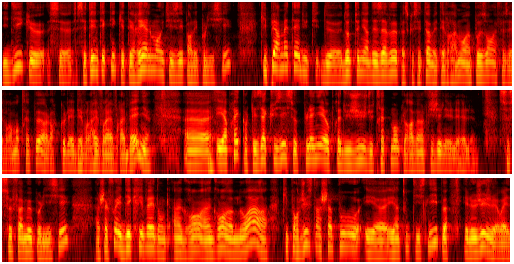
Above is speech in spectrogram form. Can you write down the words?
Il dit que c'était une technique qui était réellement utilisée par les policiers, qui permettait d'obtenir des aveux parce que cet homme était vraiment imposant et faisait vraiment très peur, alors que là, des vrais, vrais, vrais beignes. Euh, et après, quand les accusés se plaignaient auprès du juge du traitement que leur avait infligé ce, ce, fameux policier, à chaque fois, il décrivait donc un grand, un grand homme noir qui porte juste un chapeau et, euh, et un tout petit slip, et le juge, ouais,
